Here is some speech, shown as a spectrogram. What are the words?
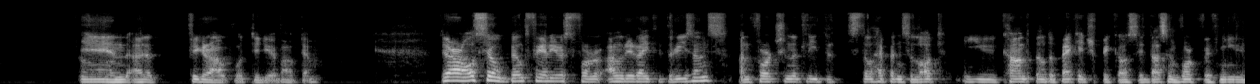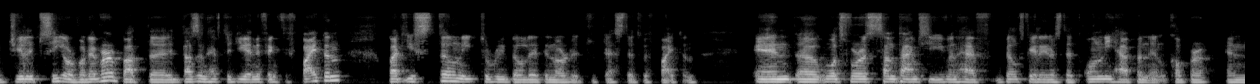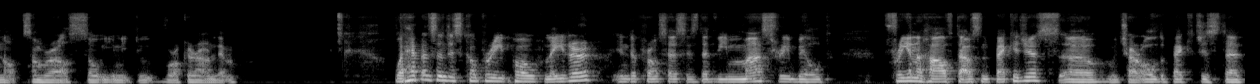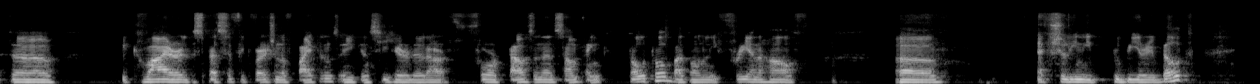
and uh, figure out what to do about them. There are also build failures for unrelated reasons. Unfortunately, that still happens a lot. You can't build a package because it doesn't work with new glibc or whatever, but uh, it doesn't have to do anything with Python, but you still need to rebuild it in order to test it with Python. And uh, what's worse, sometimes you even have build failures that only happen in Copr and not somewhere else, so you need to work around them. What happens in this Copr repo later in the process is that we must rebuild three and a half thousand packages, uh, which are all the packages that uh, require the specific version of Python. So you can see here there are 4,000 and something total, but only three and a half uh, actually need to be rebuilt.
